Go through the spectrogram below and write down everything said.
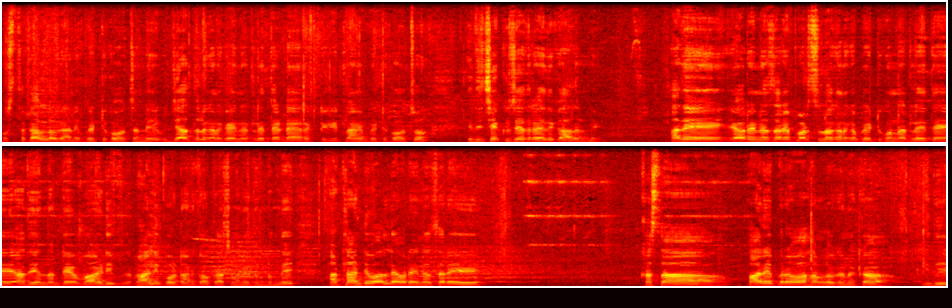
పుస్తకాల్లో కానీ పెట్టుకోవచ్చండి. విద్యార్థులు కనుక అయినట్లయితే డైరెక్ట్గా ఇట్లానే పెట్టుకోవచ్చు. ఇది చెక్కు చెదిరేది కాదండి. అదే ఎవరైనా సరే పర్సులో కనుక పెట్టుకున్నట్లయితే అదేంటంటే వాడి రాలిపోవటానికి అవకాశం అనేది ఉంటుంది. అట్లాంటి వాళ్ళు ఎవరైనా సరే కాస్త పారే ప్రవాహంలో కనుక ఇది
